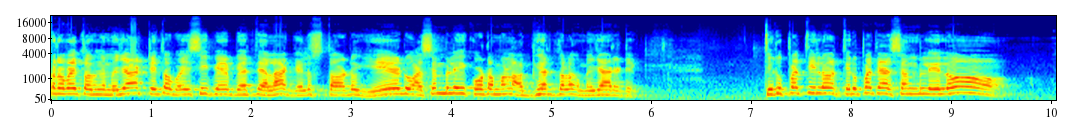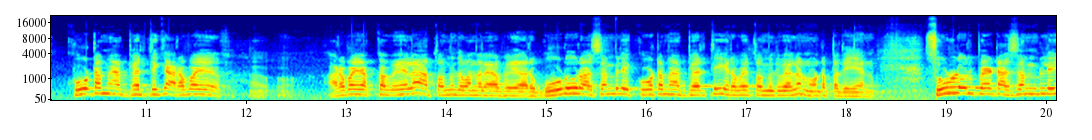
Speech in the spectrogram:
ఇరవై తొమ్మిది మెజార్టీతో వైసీపీ అభ్యర్థి ఎలా గెలుస్తాడు? ఏడు అసెంబ్లీ కూటముల అభ్యర్థులకు మెజారిటీ. తిరుపతిలో తిరుపతి అసెంబ్లీలో కూటమి అభ్యర్థికి అరవై అరవై ఒక్క వేల తొమ్మిది వందల యాభై ఆరు. గూడూరు అసెంబ్లీ కూటమి అభ్యర్థి ఇరవై తొమ్మిది వేల నూట పదిహేను. సూళ్ళూరుపేట అసెంబ్లీ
